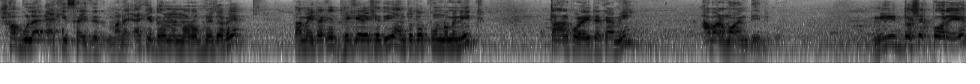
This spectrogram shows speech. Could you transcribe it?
সবগুলা একই সাইজের মানে একই ধরনের নরম হয়ে যাবে। তা আমি এটাকে ঢেকে রেখে দিই, অন্তত পনেরো মিনিট। তারপরে এটাকে আমি আবার ময়ান দিয়ে নেব। মিনিট দশেক পরে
